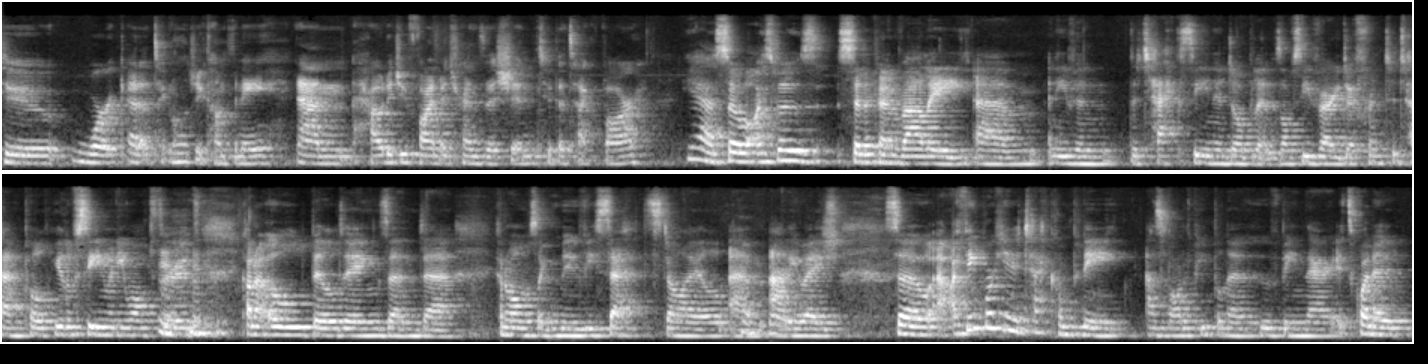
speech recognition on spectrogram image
to work at a technology company and how did you find a transition to the tech bar? Yeah, so I suppose Silicon Valley um, and even the tech scene in Dublin is obviously very different to Temple. You'll have seen when you walk through it's kind of old buildings and uh, kind of almost like movie set style um, alleyways. So I think working at a tech company, as a lot of people know who have been there, it's quite a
